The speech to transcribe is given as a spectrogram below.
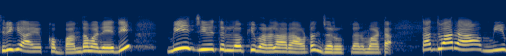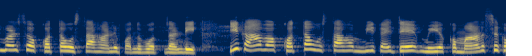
తిరిగి ఆ యొక్క బంధం అనేది మీ జీవితంలోకి మరలా రావడం జరుగుతుందన్నమాట. తద్వారా మీ మనసు ఒక కొత్త ఉత్సాహాన్ని పొందబోతుందండి. ఇక ఒక కొత్త ఉత్సాహం మీకైతే మీ యొక్క మానసిక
